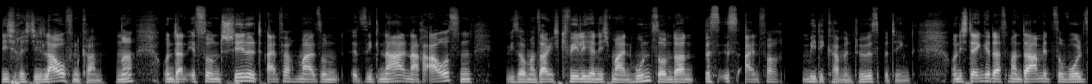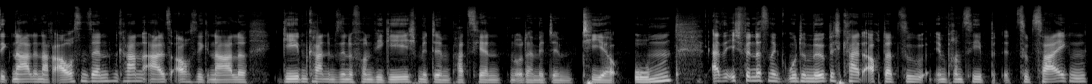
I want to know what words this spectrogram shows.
nicht richtig laufen kann. Ne? Und dann ist so ein Schild einfach mal so ein Signal nach außen, wie soll man sagen, ich quäle hier nicht meinen Hund, sondern es ist einfach medikamentös bedingt. Und ich denke, dass man damit sowohl Signale nach außen senden kann, als auch Signale geben kann im Sinne von, wie gehe ich mit dem Patienten oder mit dem Tier um. Also ich finde das eine gute Möglichkeit, auch dazu im Prinzip zu zeigen,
